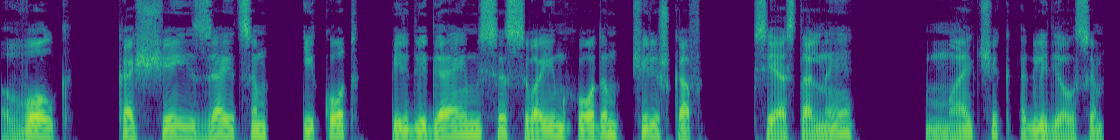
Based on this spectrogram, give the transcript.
волк, Кощей с зайцем и кот передвигаемся своим ходом через шкаф. Все остальные... Мальчик огляделся.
